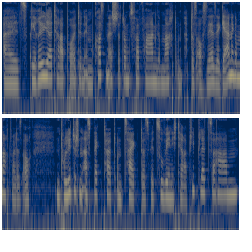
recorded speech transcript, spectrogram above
als Guerillatherapeutin im Kostenerstattungsverfahren gemacht und habe das auch sehr, sehr gerne gemacht, weil das auch einen politischen Aspekt hat und zeigt, dass wir zu wenig Therapieplätze haben.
